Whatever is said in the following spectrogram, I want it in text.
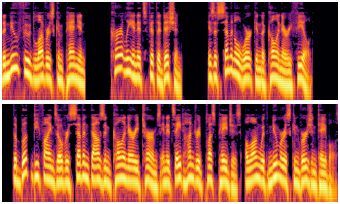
The New Food Lover's Companion—currently in its fifth edition—is a seminal work in the culinary field. The book defines over 7,000 culinary terms in its 800-plus pages, along with numerous conversion tables.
